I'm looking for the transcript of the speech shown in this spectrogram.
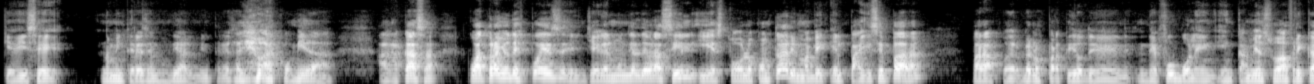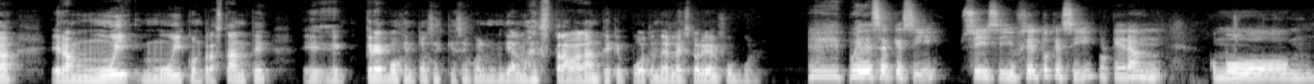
que dice, no me interesa el mundial, me interesa llevar comida a la casa. Cuatro años después eh, llega el Mundial de Brasil y es todo lo contrario, más bien el país se para para poder ver los partidos de, fútbol. En, cambio en Sudáfrica era muy, muy contrastante. Eh, ¿Crees vos entonces que ese fue el Mundial más extravagante que pudo tener la historia del fútbol? Eh, puede ser que sí, sí, sí, yo siento que sí, porque eran como,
